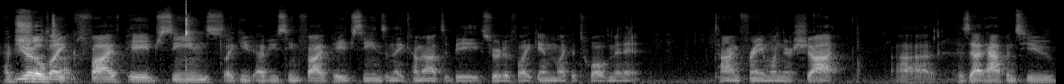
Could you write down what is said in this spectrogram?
Have you had like five page scenes? Like, you, have you seen five page scenes and they come out to be sort of like in like a twelve minute time frame when they're shot? Uh, has that happened to you?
